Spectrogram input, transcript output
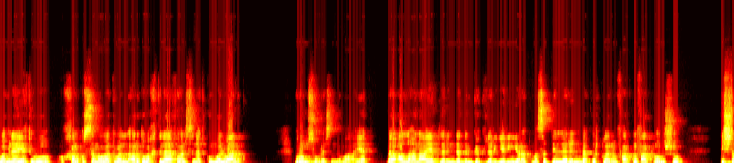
ve min ayatihi halqus semavat vel ardı ve ihtilafu elsinetikum ve elvanukum. Rum suresinde bu ayet ve Allah'ın ayetlerindedir gökleri yerin yaratması, dillerin ve ırkların farklı farklı oluşu. İşte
